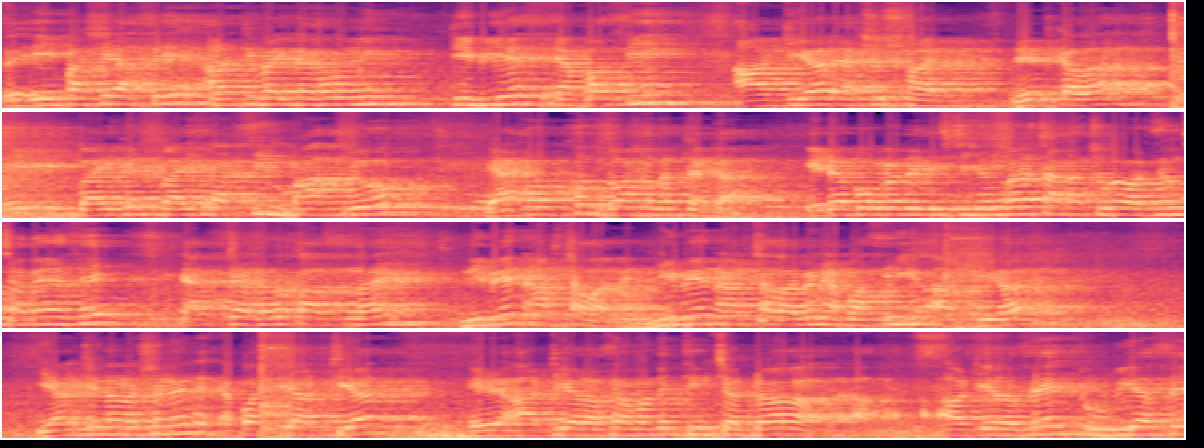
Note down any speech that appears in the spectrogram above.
তো এই পাশে আছে আরেকটি বাইক দেখাবো আমি। টিভিএস অ্যাপাসি আরটিআর একশো ষাট। রেড কালার এই বাইকের প্রাইস রাখছি মাত্র এক লক্ষ দশ হাজার টাকা। এটা বগুড়া রেজিস্ট্রেশন করা, চাকা চোখা অর্জন চাকায় আছে। এক টাকারও কাজ নাই। নিবেন আর চালাবেন। নিবেন আর চালাবেন অ্যাপাসি আর আরটিআর ইয়াং জেনারেশনের অ্যাপাসি আরটিআর এর আরটিআর আছে আমাদের তিন চারটা আরটিআর আছে টুবি আছে,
